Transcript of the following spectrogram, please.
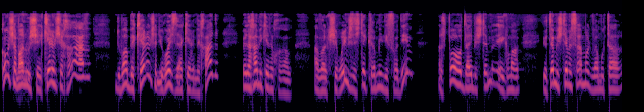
כל מה שאמרנו שכרם שחרב, מדובר בכרם שאני רואה שזה היה כרם אחד ולאחר מכן הוא חרב, אבל כשרואים שזה שתי כרמים נפרדים, אז פה די בשתי, כלומר יותר מ-12 אמות כבר מותר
